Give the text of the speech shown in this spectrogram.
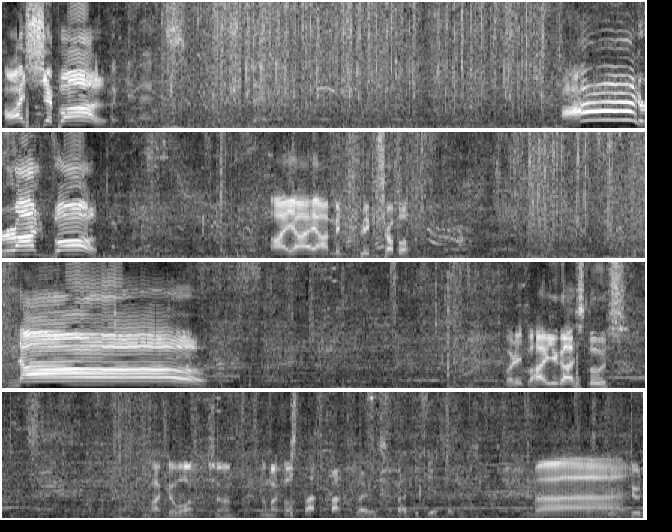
Oh, shit ball! Packets. Shoot them. Ah, run ball! I, I, I'm in big trouble. No! What, how you guys lose? Well, I kill one, so not my fault. Just bad, bad players, bad DPS, I think. Man, Dude.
